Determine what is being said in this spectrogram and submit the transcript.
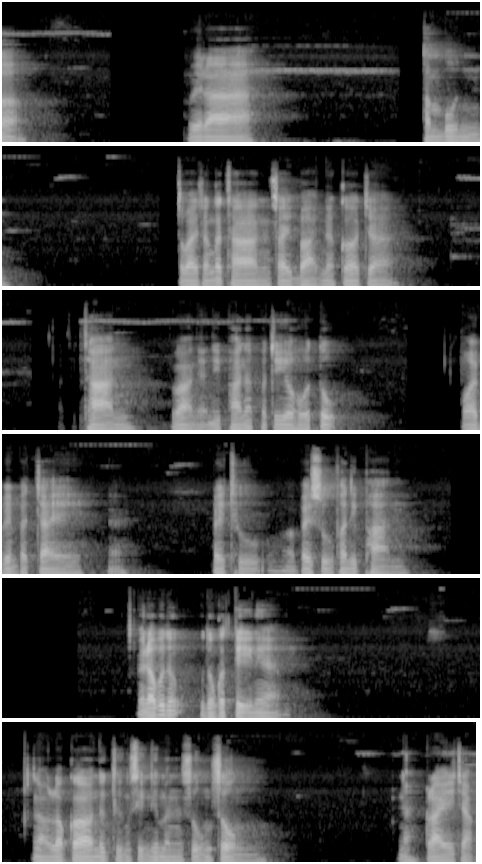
ก็ เวลาทำบุญถวายสังฆทานใส่บาตรนะก็จะอธิษฐานว่าเนี่ยนิพพานปัจโยโหตุขอให้เป็นปัจจัยนะไปถูไปสู่พระนิพพาน เวลาพูดถึงอุดมกติเนี่ยเราเราก็นึกถึงสิ่งที่มันสูงส่งนะไกลจาก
